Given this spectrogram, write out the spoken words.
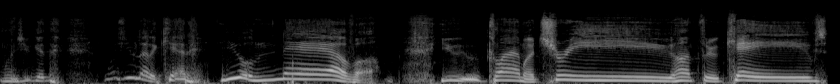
once you get Once you let a cat, you'll never. You climb a tree, hunt through caves,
